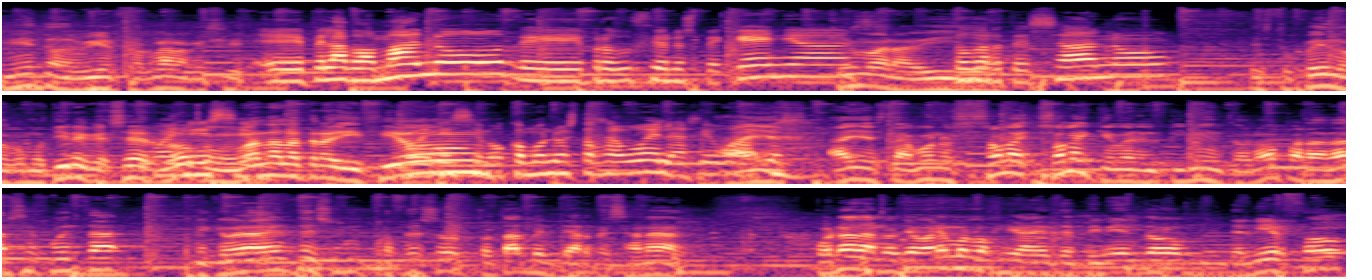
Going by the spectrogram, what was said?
Pimiento del Bierzo, claro que sí. Eh, pelado a mano, de producciones pequeñas. Qué maravilla. Todo artesano. Estupendo, como tiene que ser, ¿no? Como manda la tradición. Buenísimo, como nuestras abuelas, igual. Ahí, está. Bueno, solo hay, solo hay que ver el pimiento, ¿no? Para darse cuenta de que verdaderamente es un proceso totalmente artesanal. Pues nada, nos llevaremos lógicamente el pimiento del Bierzo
